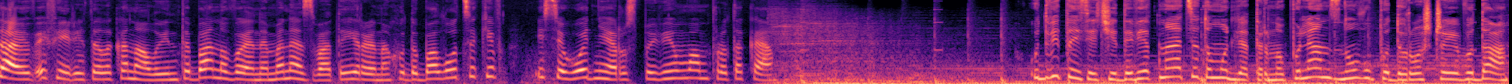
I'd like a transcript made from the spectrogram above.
Вітаю в ефірі телеканалу ІНТБ. Новини. Мене звати Ірина Худоба-Луциків. І сьогодні я розповім вам про таке. У 2019-му для тернополян знову подорожчає вода.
